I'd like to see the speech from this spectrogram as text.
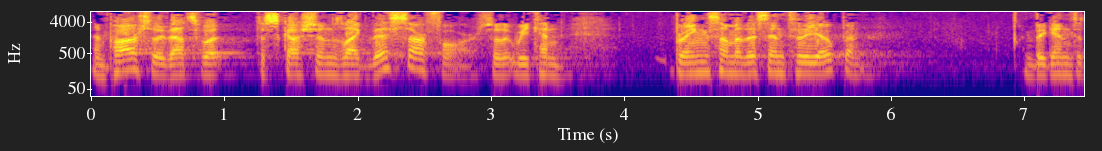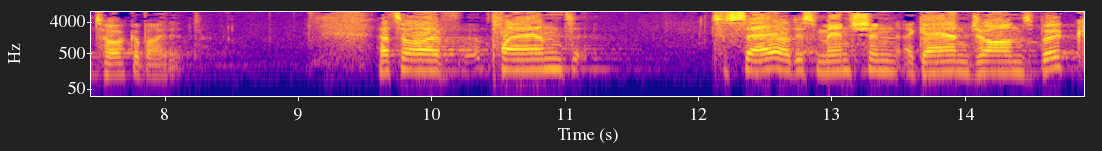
And partially that's what discussions like this are for, so that we can bring some of this into the open and begin to talk about it. That's all I've planned to say. I'll just mention again John's book,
